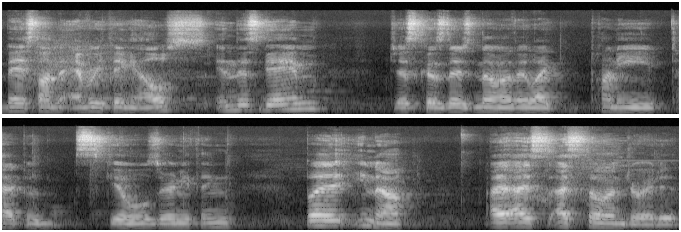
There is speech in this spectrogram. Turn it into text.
based on everything else in this game, just because there's no other like punny type of skills or anything. But you know, I, I, I still enjoyed it.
